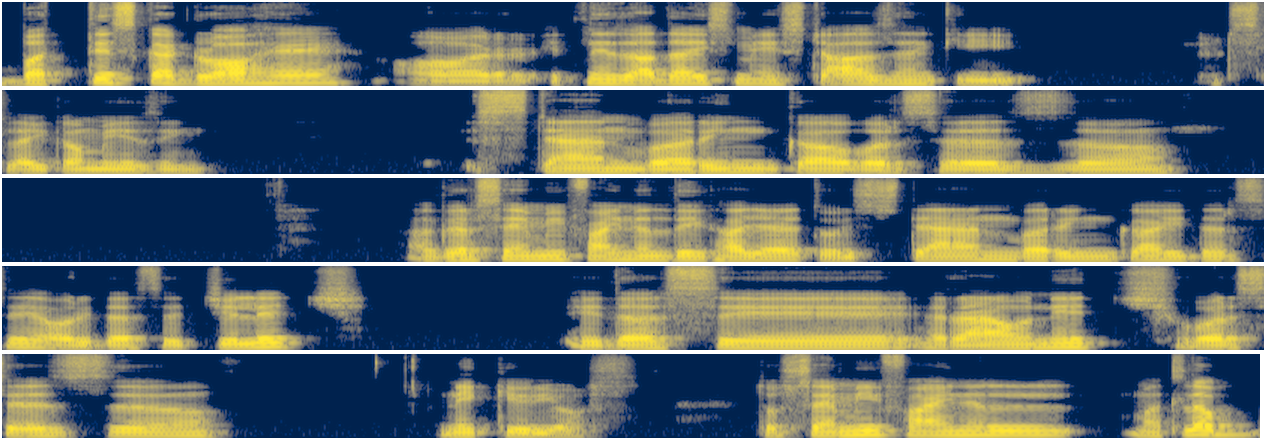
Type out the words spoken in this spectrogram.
बत्तीस का ड्रॉ है और इतने ज़्यादा इसमें स्टार्स हैं कि it's like amazing. Stan Wawrinka versus अगर सेमीफाइनल देखा जाए तो स्टैन वरिंका इधर से और इधर से चिलिच, इधर से रावनिच वर्सेस निक्यूरियोस तो सेमीफाइनल मतलब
